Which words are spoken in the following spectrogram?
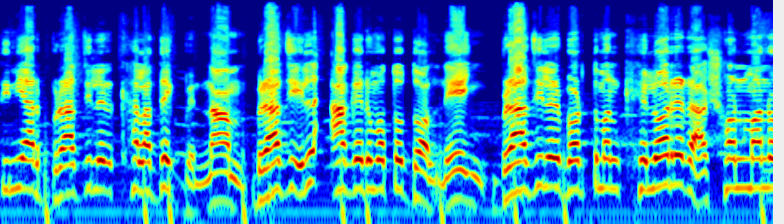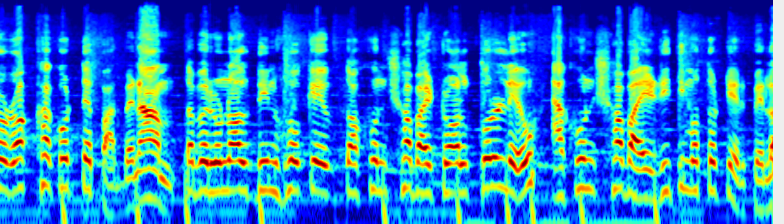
তিনি আর ব্রাজিলের খেলা দেখবেন না। ব্রাজিল আগের মতো দল নেই। ব্রাজিলের বর্তমান খেলোয়াড়েরা সম্মানও রক্ষা করতে পারবে না। তবে রোনালদিনহোকে তখন সবাই ট্রল করলেও এখন সবাই রীতিমতো টের পেল।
